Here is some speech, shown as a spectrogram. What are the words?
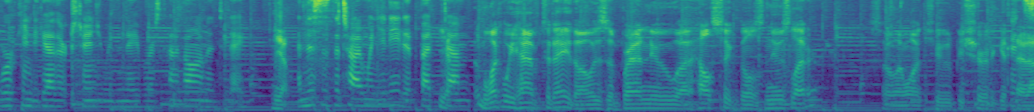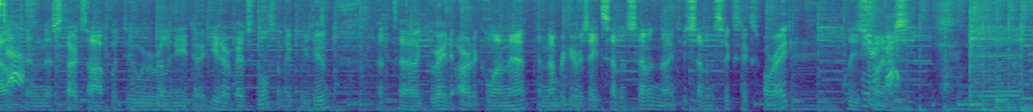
working together, exchanging with the neighbor is kind of gone in today. Yeah. And this is the time when you need it. But Yeah. um, what we have today, though, is a brand new uh, Health Signals newsletter. So I want you to be sure to get Good that out. And it starts off with Do we really need to eat our vegetables? I think we do. But uh, great article on that. The number here is 877 927 6648. Please Be join right us.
